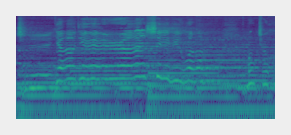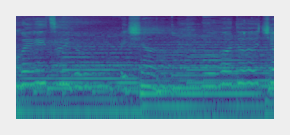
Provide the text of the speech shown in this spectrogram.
只要点燃希望，梦就会自由飞翔。我的家，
